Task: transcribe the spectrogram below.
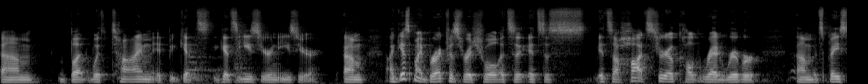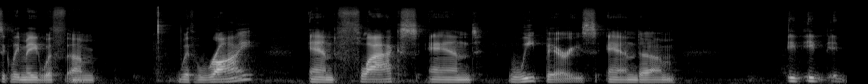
um, but with time, it gets it gets easier and easier. Um, I guess my breakfast ritual it's a it's a it's a hot cereal called Red River. Um, it's basically made with um, with rye and flax and wheat berries and um, it, it,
